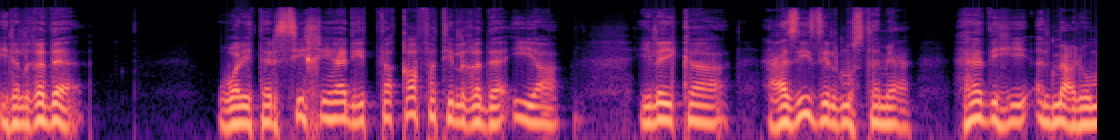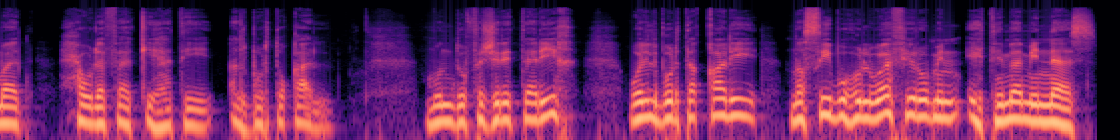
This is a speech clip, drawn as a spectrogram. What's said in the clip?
إلى الغذاء ولترسيخ هذه الثقافة الغذائيه إليك عزيزي المستمع هذه المعلومات حول فاكهة البرتقال. منذ فجر التاريخ وللبرتقال نصيبه الوافر من اهتمام الناس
